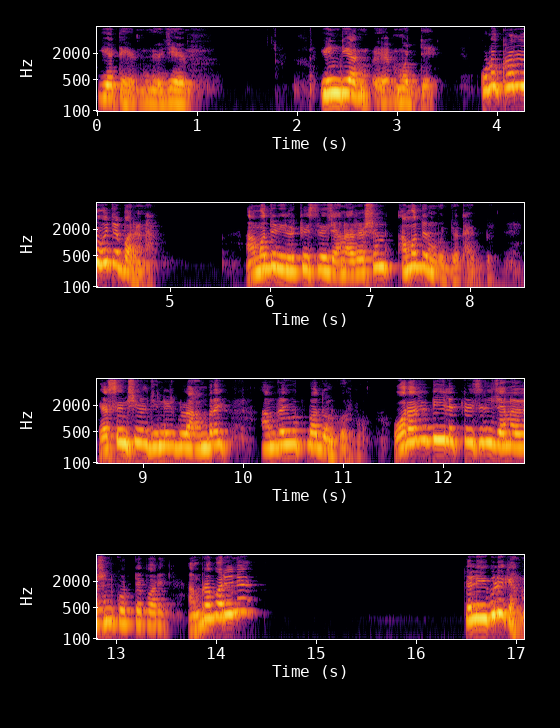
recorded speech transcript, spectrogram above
ইয়েতে যে ইন্ডিয়ার মধ্যে। কোনো ক্রমই হইতে পারে না। আমাদের ইলেকট্রিসিটি জেনারেশন আমাদের মধ্যে থাকবে। এসেনশিয়াল জিনিসগুলো আমরাই আমরাই উৎপাদন করব। ওরা যদি ইলেকট্রিসিটি জেনারেশন করতে পারে, আমরা পারি না? তাহলে এগুলি কেন?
